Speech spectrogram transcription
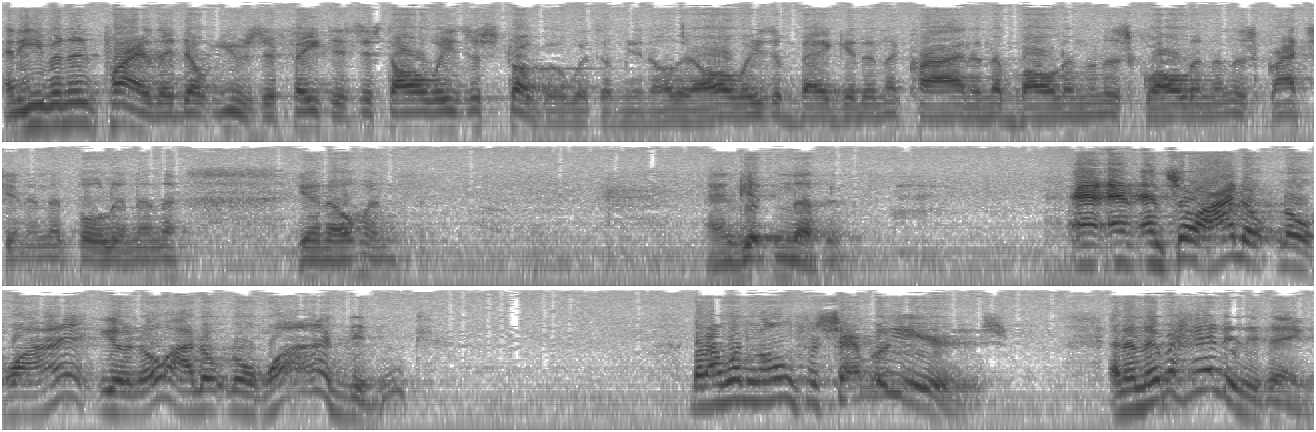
and even in prayer, they don't use their faith. It's just always a struggle with them, you know. They're always a begging and a crying and a bawling and a squalling and a scratching and a pulling and a, you know, and, and getting nothing. And, and, and so I don't know why, you know, I don't know why I didn't. But I went along for several years. And I never had anything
